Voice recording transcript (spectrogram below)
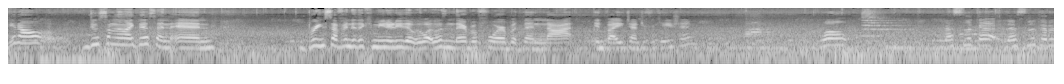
you know, do something like this and and bring stuff into the community that wasn't there before, but then not invite gentrification? Well, let's look at let's look at a,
